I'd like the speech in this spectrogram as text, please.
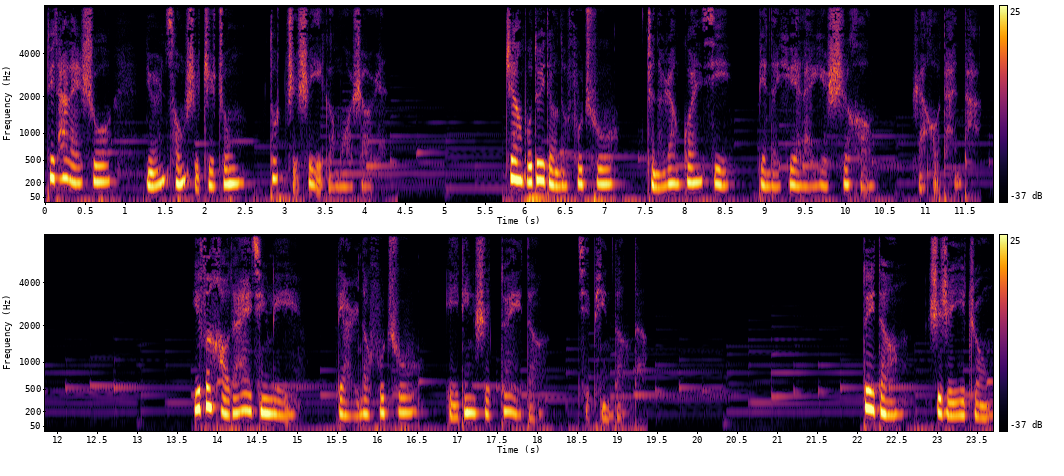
对他来说，女人从始至终都只是一个陌生人。这样不对等的付出，只能让关系变得越来越失衡，然后坍塌。一份好的爱情里。两人的付出一定是对等且平等的。对等是指一种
